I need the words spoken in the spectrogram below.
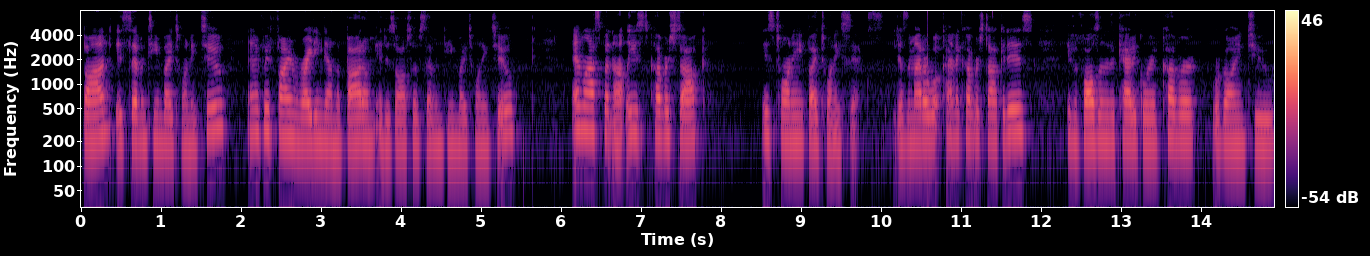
Bond is 17 by 22, and if we find writing down the bottom, it is also 17 by 22. And last but not least, cover stock is 20 by 26. It doesn't matter what kind of cover stock it is. If it falls into the category of cover, we're going to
